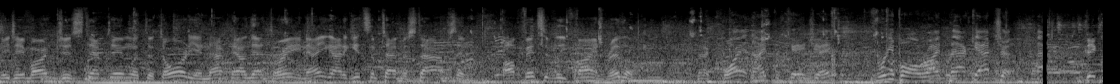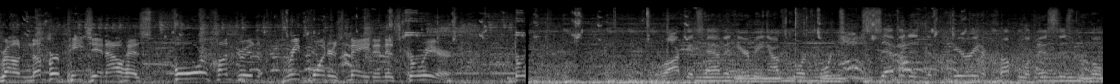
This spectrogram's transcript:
KJ Martin just stepped in with authority and knocked down that three. Now you got to get some type of stops and offensively find rhythm. It's been a quiet night for KJ. Three ball right back at you. Big round number. PJ now has 400 three-pointers made in his career. Rockets have it here, being outscored 14-7 in the period. A couple of misses for both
